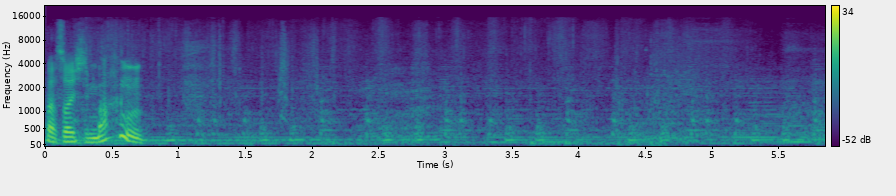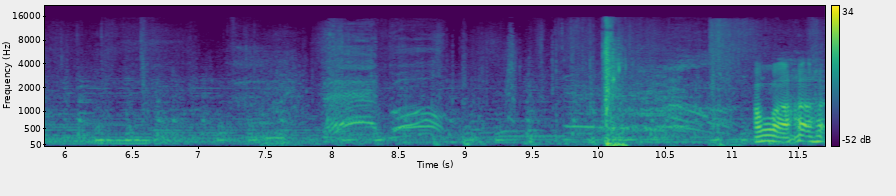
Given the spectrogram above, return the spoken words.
Was soll ich denn machen? Aua.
